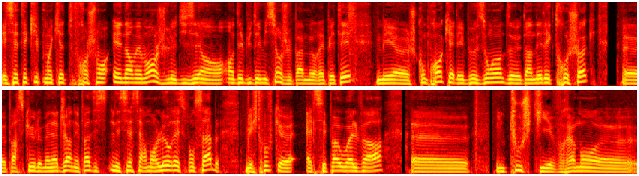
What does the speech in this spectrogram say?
et cette équipe m'inquiète franchement énormément. Je le disais en, début d'émission, je ne vais pas me répéter, mais euh, je comprends qu'elle ait besoin d'un électrochoc euh, parce que le manager n'est pas nécessairement le responsable, mais je trouve qu'elle ne sait pas où elle va. Euh, une touche qui est vraiment euh,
